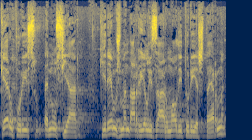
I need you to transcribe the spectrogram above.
Quero, por isso, anunciar que iremos mandar realizar uma auditoria externa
